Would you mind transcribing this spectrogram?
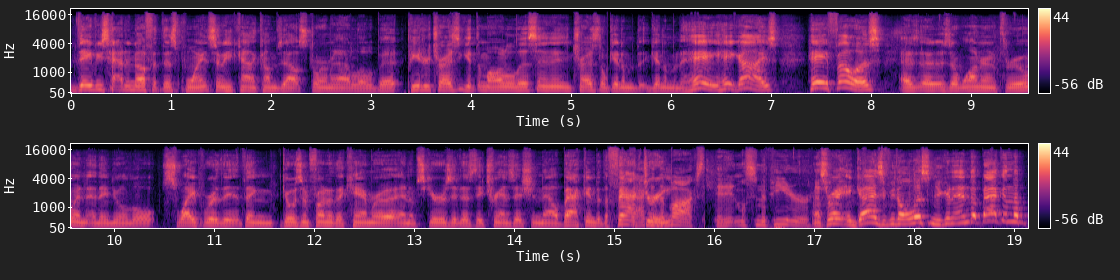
Davy's had enough at this point, so he kind of comes out storming out a little bit. Peter tries to get them all to listen, and he tries to get them to get them to hey, hey guys, hey fellas, as, as they're wandering through, and, and they do a little swipe where the thing goes in front of the camera and obscures it as they transition now back into the Back factory. in the box. They didn't listen to Peter. That's right. And guys, if you don't listen, you're going to end up back in the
